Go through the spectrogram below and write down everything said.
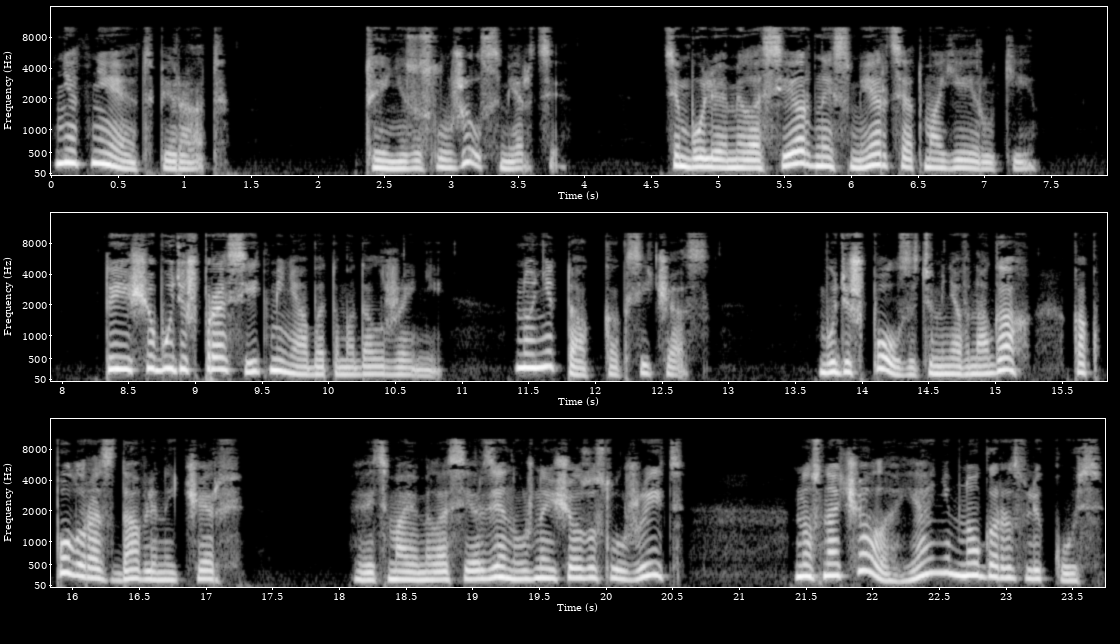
«Нет-нет, пират, ты не заслужил смерти, тем более милосердной смерти от моей руки. Ты еще будешь просить меня об этом одолжении, но не так, как сейчас. Будешь ползать у меня в ногах, как полураздавленный червь. Ведь мое милосердие нужно еще заслужить. Но сначала я немного развлекусь.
